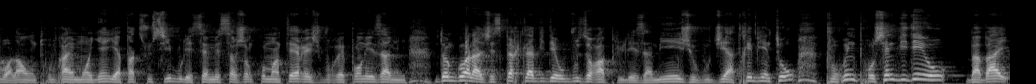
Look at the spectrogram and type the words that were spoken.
voilà, on trouvera un moyen, il n'y a pas de souci, vous laissez un message en commentaire et je vous réponds les amis. Donc voilà, j'espère que la vidéo vous aura plu les amis. Je vous dis à très bientôt pour une prochaine vidéo. Bye bye.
